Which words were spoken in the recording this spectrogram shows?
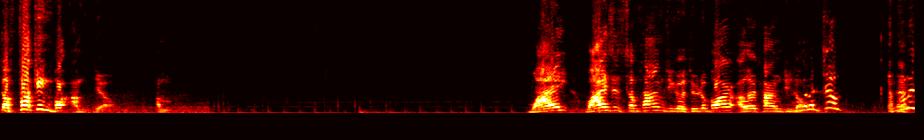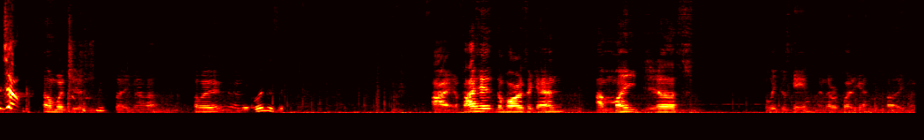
The fucking bar. I'm yo. I'm. Why? Why is it sometimes you go through the bar, other times you don't? I'm gonna jump. I'm gonna jump. I'm with you. Like, nah. Oh, wait. Wait, What is it? Alright, if I hit the bars again, I might just delete this game and never play it again. Probably gonna-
